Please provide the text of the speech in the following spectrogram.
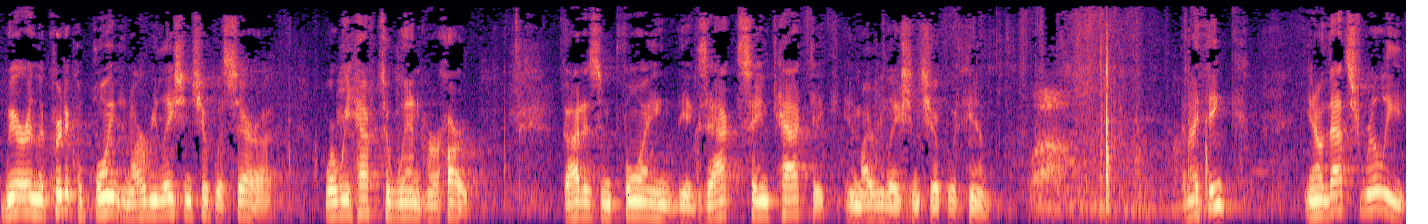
We are in the critical point in our relationship with Sarah where we have to win her heart. God is employing the exact same tactic in my relationship with Him. Wow. And I think, you know, that's really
